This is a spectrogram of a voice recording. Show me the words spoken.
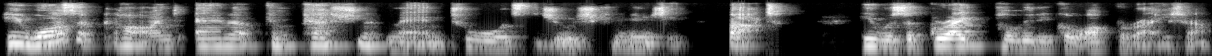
he was a kind and a compassionate man towards the Jewish community. But he was a great political operator.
